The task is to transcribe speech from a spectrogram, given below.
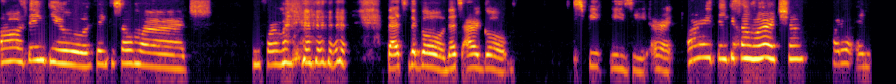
oh, thank you. Thank you so much. Informative. that's the goal. That's our goal. Speak easy. All right. All right. Thank you so much. How do I end?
